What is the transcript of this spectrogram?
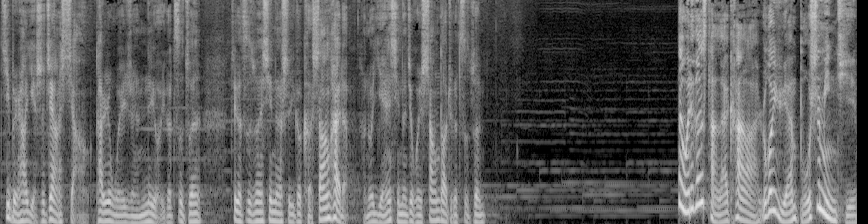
基本上也是这样想。他认为人类有一个自尊，这个自尊心呢是一个可伤害的，很多言行呢就会伤到这个自尊。在维特根斯坦来看啊，如果语言不是命题，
